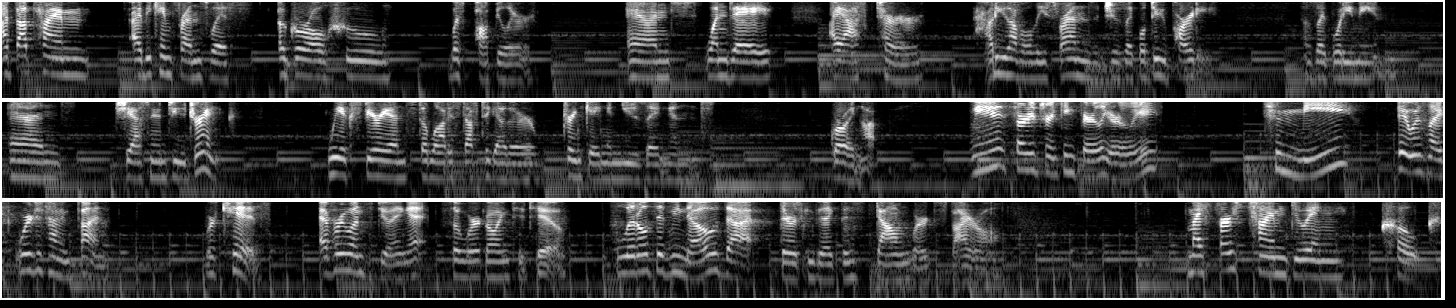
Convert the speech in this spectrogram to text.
At that time, I became friends with a girl who was popular. And one day I asked her, How do you have all these friends? And she was like, Well, do you party? I was like, What do you mean? And she asked me, Do you drink? We experienced a lot of stuff together, drinking and using and growing up. We started drinking fairly early. To me, it was like, we're just having fun. We're kids. Everyone's doing it, so we're going to too. Little did we know that there was gonna be like this downward spiral. My first time doing Coke,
